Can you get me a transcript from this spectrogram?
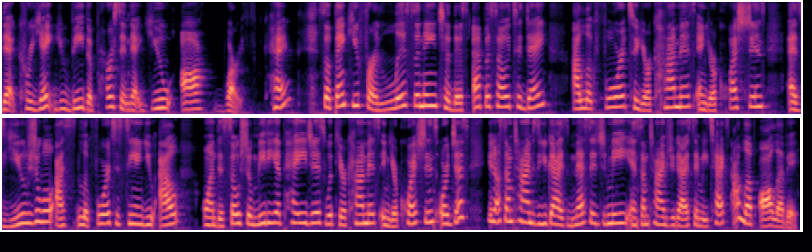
that create you be the person that you are worth. Okay. So thank you for listening to this episode today. I look forward to your comments and your questions. As usual, I look forward to seeing you out on the social media pages with your comments and your questions, or just, you know, sometimes you guys message me and sometimes you guys send me text. I love all of it.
